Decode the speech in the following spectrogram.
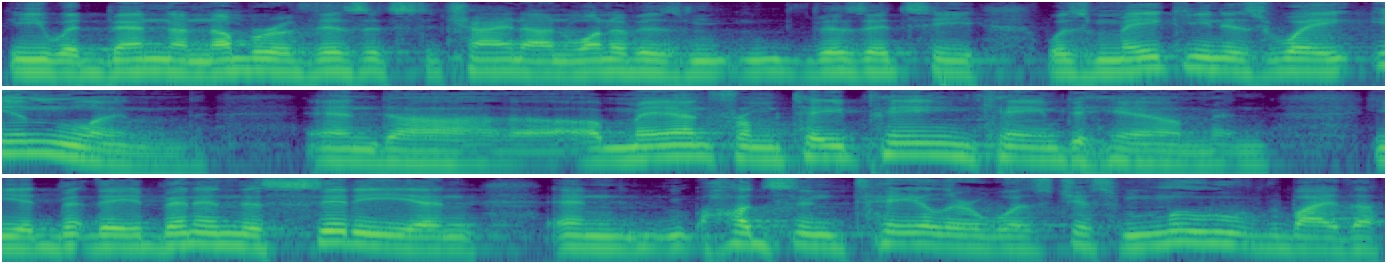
he had been a number of visits to China, on one of his visits, he was making his way inland. And uh, a man from Taiping came to him, and he had been, they had been in this city, and, and Hudson Taylor was just moved by the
